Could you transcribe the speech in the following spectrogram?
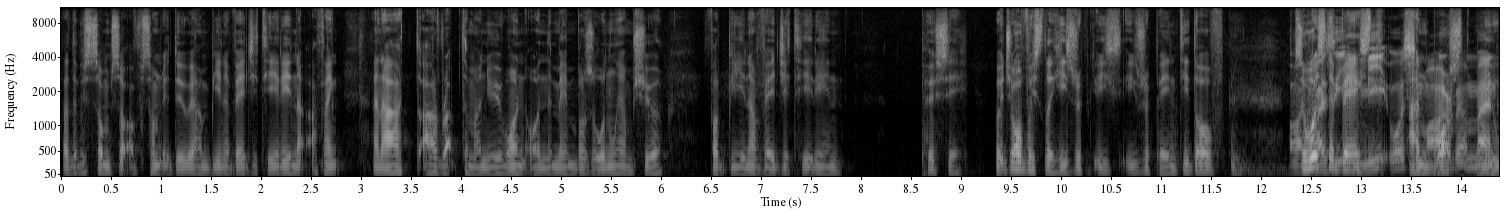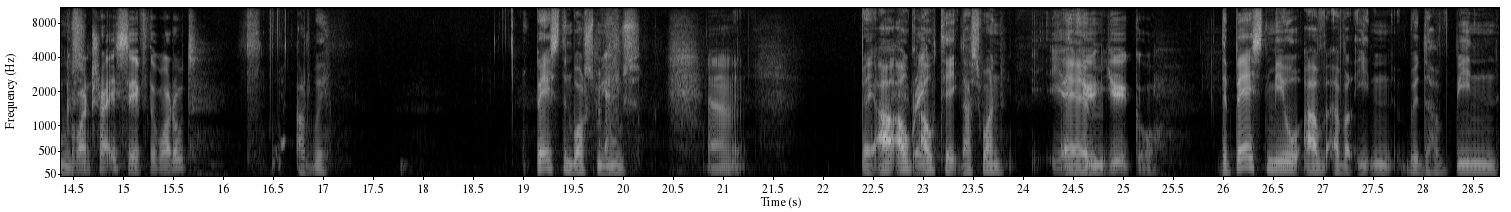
or there was some sort of something to do with him being a vegetarian, I think, and I I ripped him a new one on the members only. I'm sure for being a vegetarian pussy, which obviously he's he's, he's repented of. Oh, so no, what's the best Meat? What's and with worst man? meals? Come on, try to save the world. Are we? Best and worst meals. Um, Right, I'll I'll, Right. I'll take this one. Yeah, Um, you, you go. The best meal I've ever eaten would have been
